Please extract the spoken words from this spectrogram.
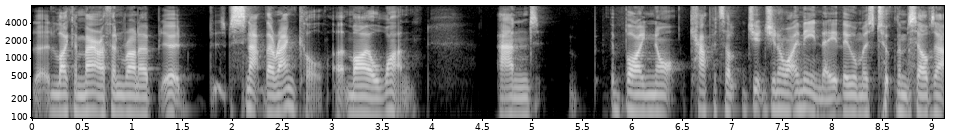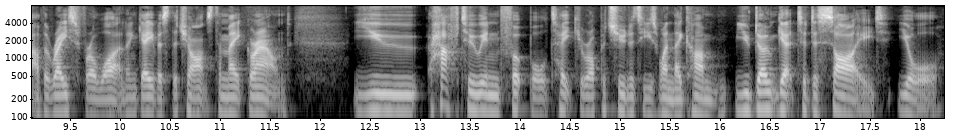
like a marathon runner uh, snap their ankle at mile one. And by not capital do, do you know what i mean? They they almost took themselves out of the race for a while and gave us the chance to make ground you have to in football take your opportunities when they come you don't get to decide your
